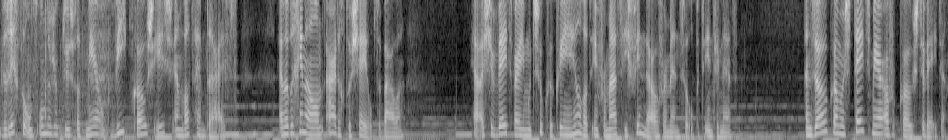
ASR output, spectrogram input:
We richten ons onderzoek dus wat meer op wie Koos is en wat hem drijft. En we beginnen al een aardig dossier op te bouwen. Ja, als je weet waar je moet zoeken, kun je heel wat informatie vinden over mensen op het internet. En zo komen we steeds meer over Koos te weten.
